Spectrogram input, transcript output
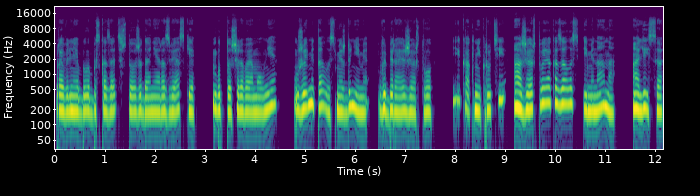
Правильнее было бы сказать, что ожидание развязки, будто шаровая молния, уже металась между ними, выбирая жертву. И как ни крути, а жертвой оказалась именно она, Алиса.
